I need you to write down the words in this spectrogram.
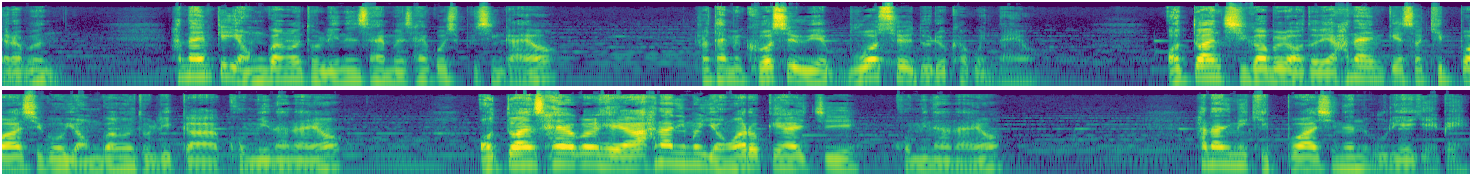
여러분, 하나님께 영광을 돌리는 삶을 살고 싶으신가요? 그렇다면 그것을 위해 무엇을 노력하고 있나요? 어떠한 직업을 얻어야 하나님께서 기뻐하시고 영광을 돌릴까 고민하나요? 어떠한 사역을 해야 하나님을 영화롭게 할지 고민하나요? 하나님이 기뻐하시는 우리의 예배,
